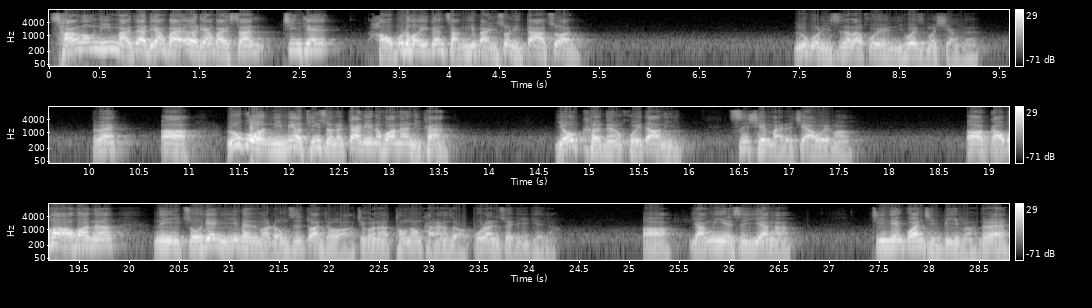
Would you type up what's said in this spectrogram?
长隆你买在两百二、两百三，今天好不容易一根涨停板，你说你大赚，如果你是他的会员，你会怎么想呢？对不对啊？如果你没有停损的概念的话呢？你看，有可能回到你之前买的价位吗？啊，搞不好的话呢，你昨天已经被什么融资断头啊？结果呢，通通砍到什么波段最低点了？啊，阳明也是一样啊，今天关紧闭嘛，对不对？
